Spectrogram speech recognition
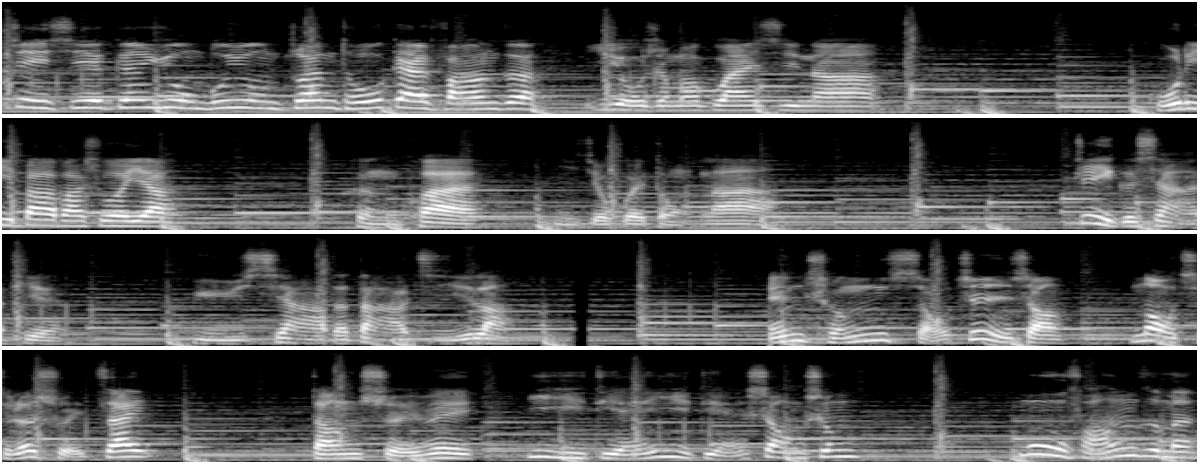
这些跟用不用砖头盖房子有什么关系呢？狐狸爸爸说呀，很快你就会懂啦。这个夏天，雨下的大极了，连城小镇上闹起了水灾。当水位一点一点上升，木房子们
